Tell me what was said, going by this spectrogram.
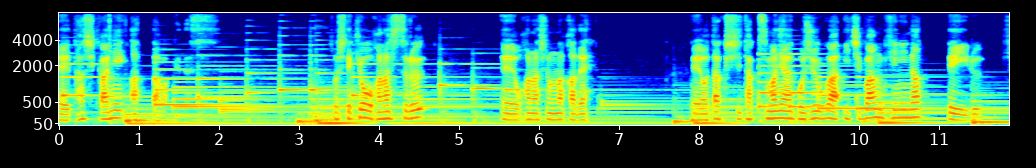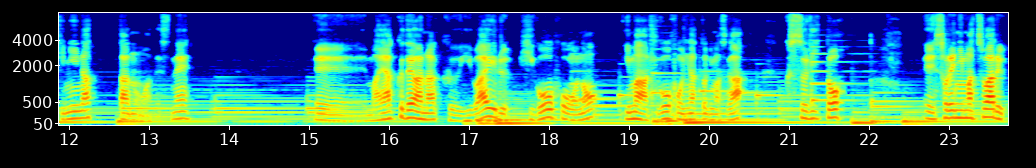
えー、確かにあったわけです。そして今日お話しするえー、お話の中で、えー、私、タックスマニア55が一番気になっている、気になったのはですね、えー、麻薬ではなく、いわゆる非合法の、今は非合法になっておりますが、薬と、えそれにまつわる、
